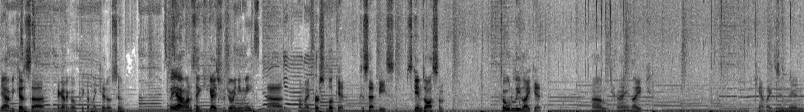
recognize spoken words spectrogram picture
yeah, because uh, I gotta go pick up my kiddo soon. But yeah, I want to thank you guys for joining me uh, on my first look at Cassette Beast. This game's awesome. Totally like it. Um, can I like... Can't like zoom in.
